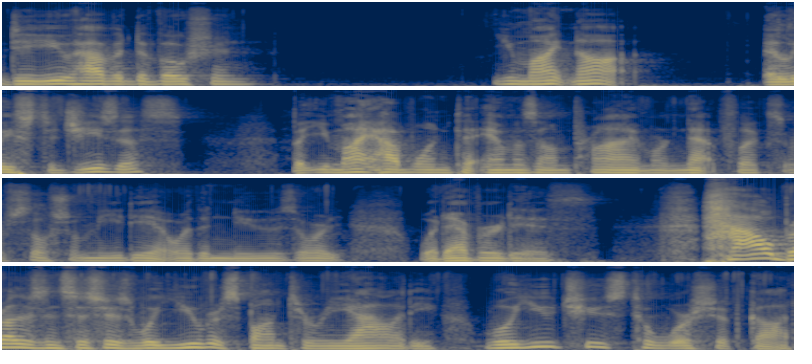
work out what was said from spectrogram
Do you have a devotion? You might not, at least to Jesus, but you might have one to Amazon Prime or Netflix or social media or the news or whatever it is. How, brothers and sisters, will you respond to reality? Will you choose to worship God?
